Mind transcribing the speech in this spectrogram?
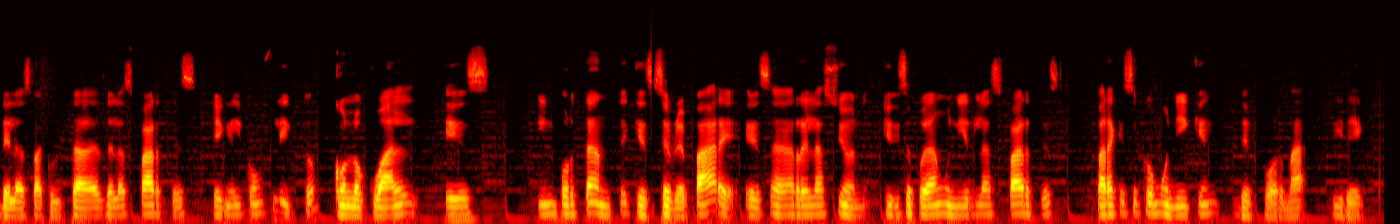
de las facultades de las partes en el conflicto, con lo cual es importante que se repare esa relación, que se puedan unir las partes para que se comuniquen de forma directa,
